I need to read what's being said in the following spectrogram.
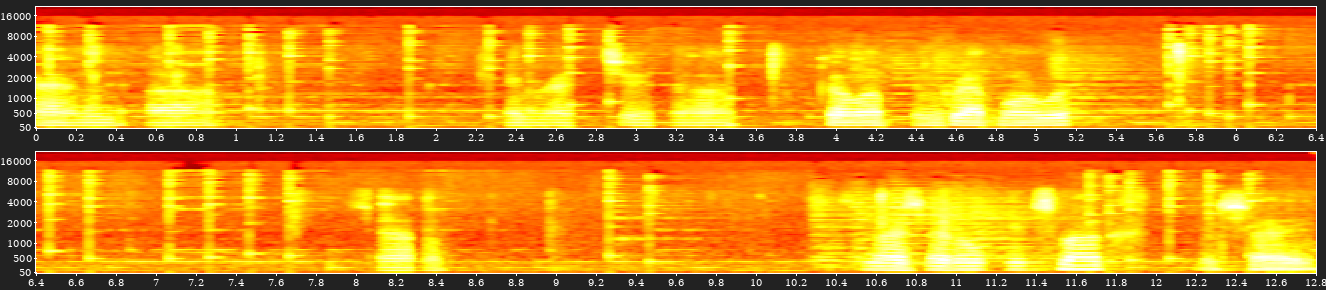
and uh, getting ready to uh, go up and grab more wood. So, it's a nice little big smoke which I'm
